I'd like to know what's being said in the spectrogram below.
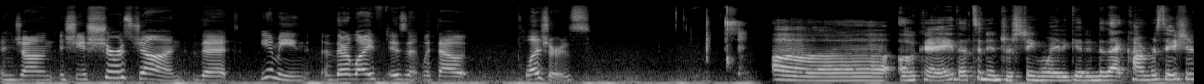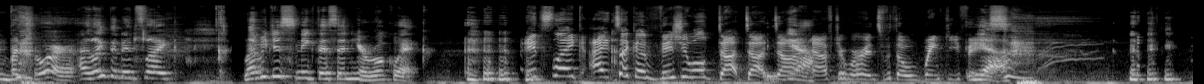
And John, and she assures John that you mean their life isn't without pleasures. Uh, okay, that's an interesting way to get into that conversation, but sure. I like that it's like, let me just sneak this in here real quick. It's like I it's like a visual dot dot dot Yeah. afterwards with a winky face. Yeah.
